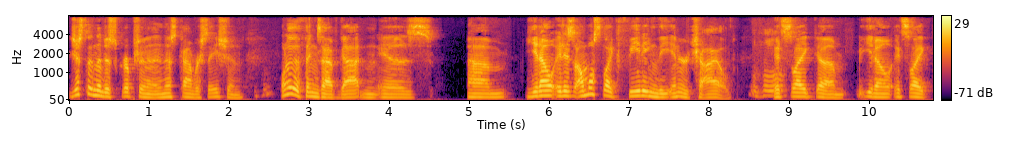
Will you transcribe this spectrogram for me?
just in the description and in this conversation, mm-hmm. one of the things I've gotten is, um, you know, it is almost like feeding the inner child. Mm-hmm. It's like, um, you know, it's like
